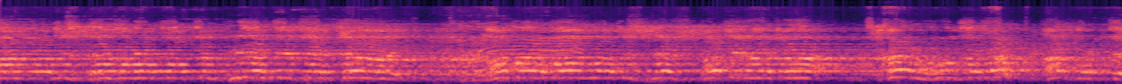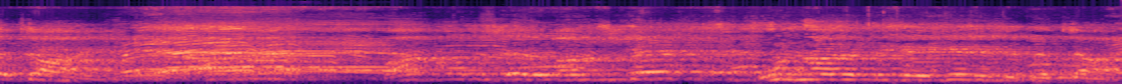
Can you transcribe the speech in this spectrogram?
বাংলাদেশের গণতন্ত্র ফিরে দিতে চাই। আমরা বাংলাদেশের স্বাধীনতা সার্বভৌমতা রক্ষা করতে চাই। বাংলাদেশের মানুষকে উন্নয়নের দিকে এগিয়ে যেতে চাই।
